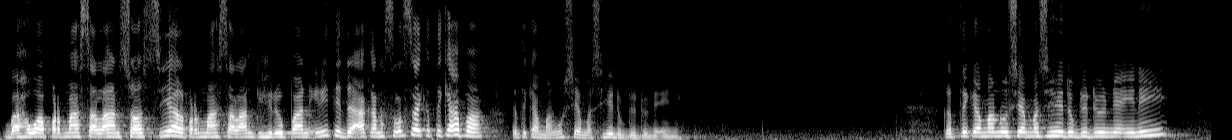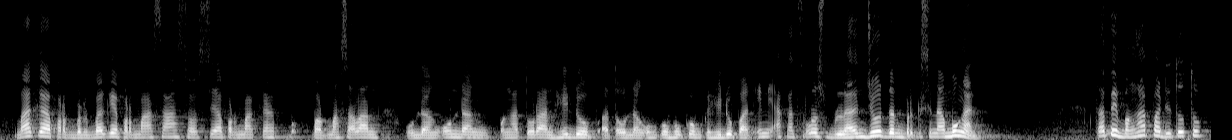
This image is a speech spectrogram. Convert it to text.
Bahwa permasalahan sosial, permasalahan kehidupan ini tidak akan selesai ketika apa? Ketika manusia masih hidup di dunia ini. Ketika manusia masih hidup di dunia ini, maka berbagai permasalahan sosial, permasalahan undang-undang pengaturan hidup atau undang hukum-hukum kehidupan ini akan terus berlanjut dan berkesinambungan. Tapi mengapa ditutup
